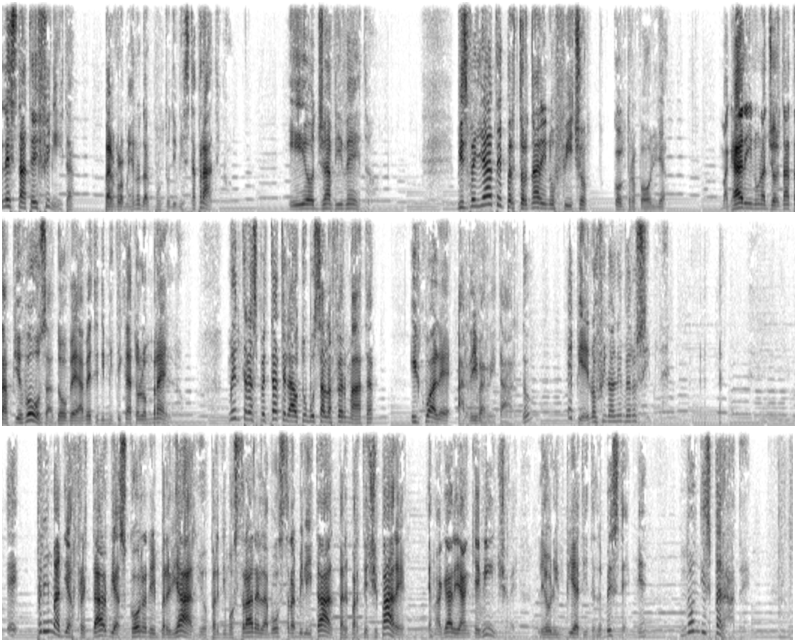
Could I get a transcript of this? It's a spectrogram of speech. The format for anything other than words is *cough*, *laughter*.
l'estate è finita, perlomeno dal punto di vista pratico. Io già vi vedo. Vi svegliate per tornare in ufficio, contro voglia. Magari in una giornata piovosa dove avete dimenticato l'ombrello, mentre aspettate l'autobus alla fermata, il quale arriva in ritardo e pieno fino all'inverosimile. *laughs* e prima di affrettarvi a scorrere il breviario per dimostrare la vostra abilità per partecipare e magari anche vincere le Olimpiadi delle bestemmie, non disperate.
